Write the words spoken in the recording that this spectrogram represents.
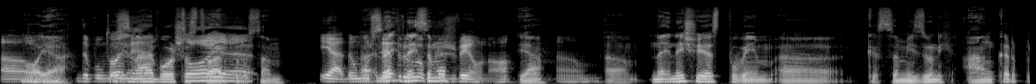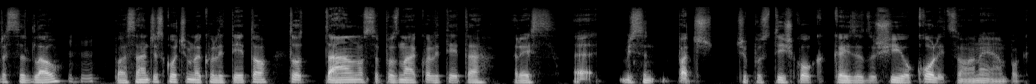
Um, O ja, To je vse, najboljša to stvar, je- predvsem. ja, da bom A, vse naj- drugo naj samo- preživel. No? Ja. Um, Um, naj, naj še jaz povem, uh, ker sem iz unih ankar presedlal, uh -huh. pa sam če skočim na kvaliteto, totalno se pozna kvaliteta, res. E, mislim, pač, če pustiš, koliko kaj zaduši okolico, ne, ampak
